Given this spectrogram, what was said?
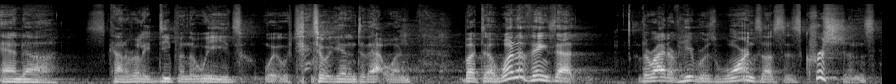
And uh, it's kind of really deep in the weeds until we get into that one. But uh, one of the things that the writer of Hebrews warns us as Christians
